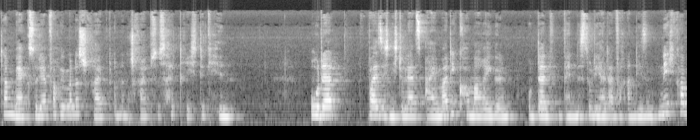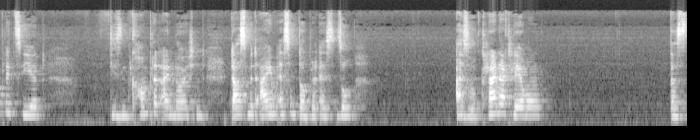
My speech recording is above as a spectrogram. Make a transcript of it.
dann merkst du dir einfach, wie man das schreibt und dann schreibst du es halt richtig hin. Oder, weiß ich nicht, du lernst einmal die Komma-Regeln und dann wendest du die halt einfach an. Die sind nicht kompliziert, die sind komplett einleuchtend. Das mit einem S und Doppel-S, so. Also, kleine Erklärung, dass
